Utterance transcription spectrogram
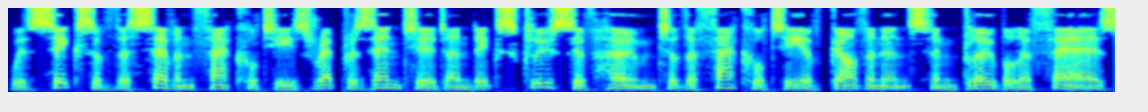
with six of the seven faculties represented and exclusive home to the Faculty of Governance and Global Affairs,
